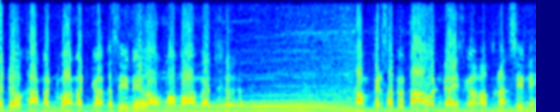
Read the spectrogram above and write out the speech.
Waduh, kangen banget nggak ke sini lama banget. Hampir satu tahun guys nggak pernah ke sini.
